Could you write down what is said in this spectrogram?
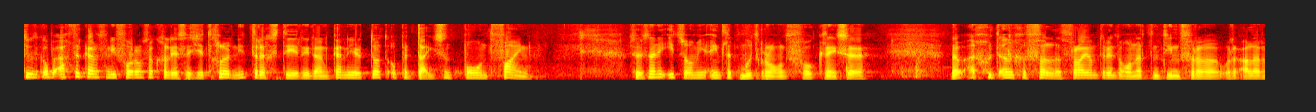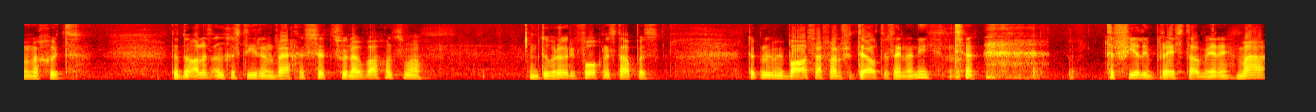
toe ek op die agterkant van die vorms ook gelees as jy dit glo nie terugstuur nie, dan kan jy tot op 'n 1000 pond fine. So dis nou nie iets om jy eintlik moet rondfok nie. So nou goed ingevul. Dit vra jy omtrent 110 vrae oor allerlei goed. Dit nou alles ingestuur en weggesit. So nou wag ons maar om te hoor die volgende stap is. Toe ek nou my baas af van vertel toe sy nou nie te veel impressed daarmee, nee. Maar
